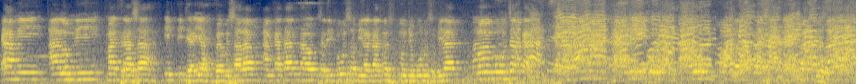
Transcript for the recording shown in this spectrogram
kami alumni Madrasah Ibtidaiyah Babus Salam angkatan tahun 1979 mengucapkan selamat hari ulang tahun Pondok Pesantren Babus Salam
